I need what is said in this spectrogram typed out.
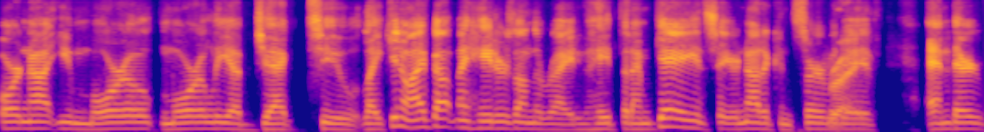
or not you moral morally object to like you know i've got my haters on the right who hate that i'm gay and say you're not a conservative right. and they're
